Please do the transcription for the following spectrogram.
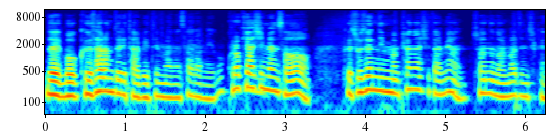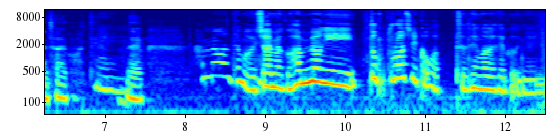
네, 뭐, 그 사람들이 다 믿을 만한 사람이고, 그렇게 네. 하시면서, 그 조제님만 편하시다면, 저는 얼마든지 괜찮을 것 같아요. 네. 네. 한 명한테만 의지하면 그 한 명이 뚝 부러질 것 같은 생각이 들거든요.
